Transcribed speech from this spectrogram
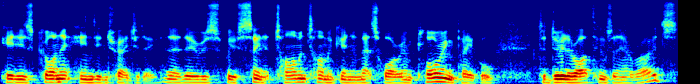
it is going to end in tragedy. There is, we've seen it time and time again, and that's why we're imploring people to do the right things on our roads.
